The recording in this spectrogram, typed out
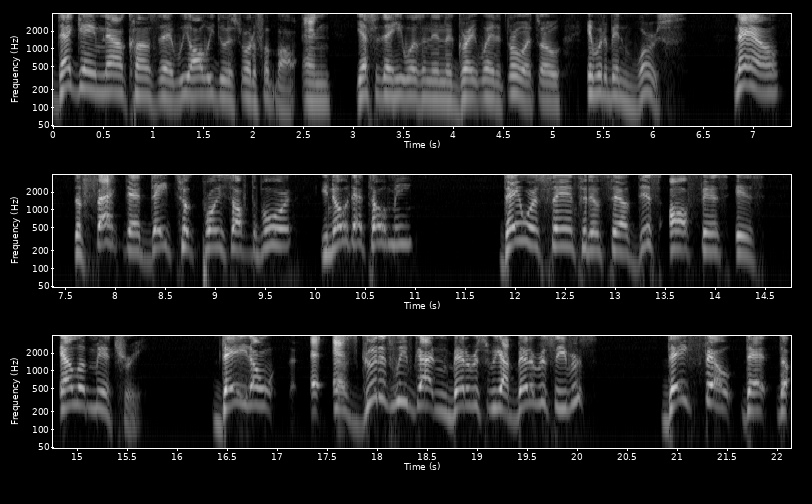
That game now comes that we all we do is throw the football. And yesterday he wasn't in a great way to throw it, so it would have been worse. Now, the fact that they took points off the board, you know what that told me? They were saying to themselves, this offense is elementary. They don't as good as we've gotten better, we got better receivers. They felt that the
